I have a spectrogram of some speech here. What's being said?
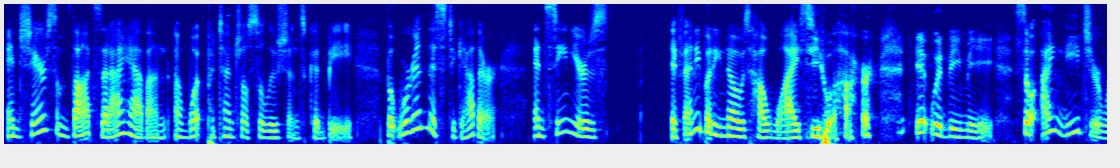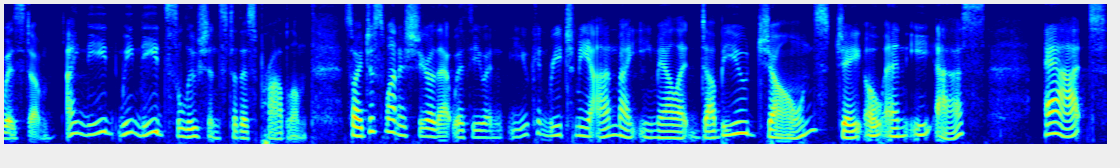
and share some thoughts that I have on, on what potential solutions could be. But we're in this together. And seniors, if anybody knows how wise you are, it would be me. So I need your wisdom. I need, we need solutions to this problem. So I just want to share that with you. And you can reach me on my email at wjones, J O N E S, at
